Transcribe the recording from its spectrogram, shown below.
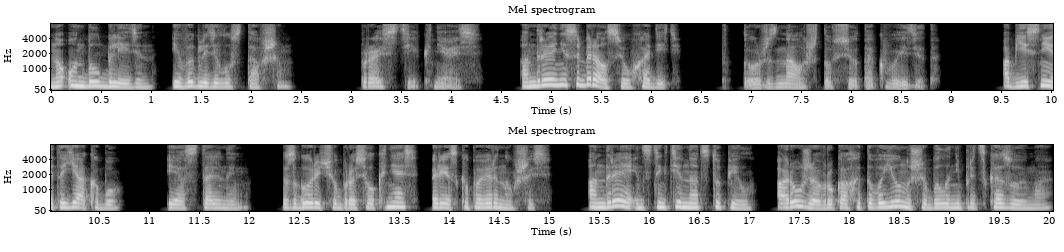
Но он был бледен и выглядел уставшим. «Прости, князь». Андрея не собирался уходить. «Кто ж знал, что все так выйдет?» «Объясни это Якобу и остальным». С горечью бросил князь, резко повернувшись. Андрея инстинктивно отступил. Оружие в руках этого юноши было непредсказуемо.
